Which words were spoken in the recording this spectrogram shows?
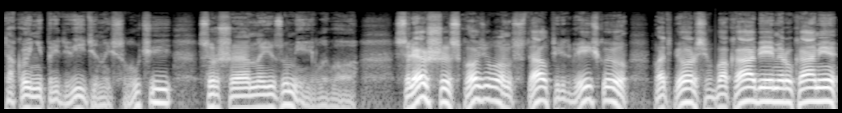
Такой непредвиденный случай совершенно изумил его. Слезший с козел, он встал перед бричкою, подперся в бока обеими руками,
